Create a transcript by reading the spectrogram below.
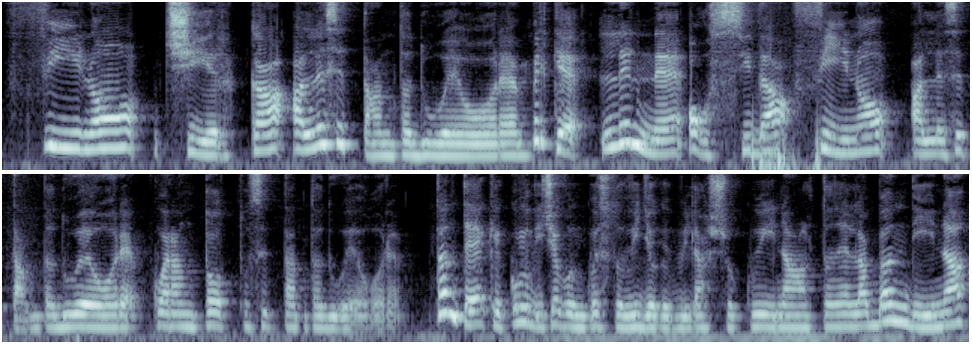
fino circa alle 72 ore perché l'Enne ossida fino alle 72 ore 48-72 ore. Tant'è che come dicevo in questo video che vi lascio qui in alto nella bandina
